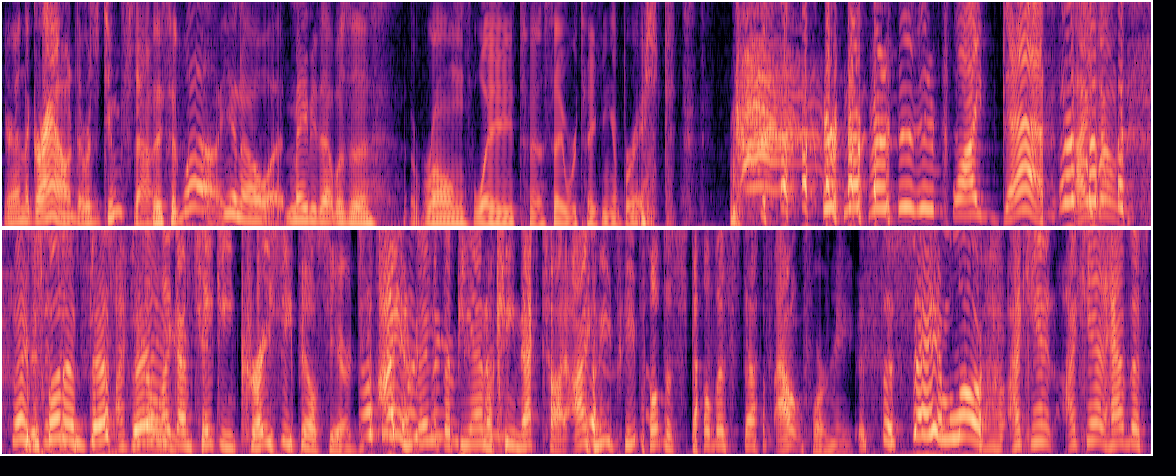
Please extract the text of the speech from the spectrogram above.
you're in the ground. There was a tombstone. They said, well, you know, maybe that was a, a wrong way to say we're taking a break. it implied death. I don't. They this is put a death I feel date. like I'm taking crazy pills here. D- I invented the piano key necktie. I need people to spell this stuff out for me. It's the same look. I can't. I can't have this.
